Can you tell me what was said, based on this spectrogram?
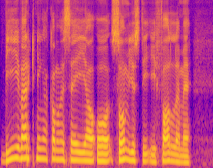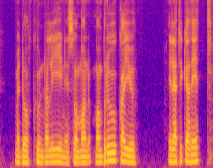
biverkningar kan man väl säga. Och som just i, i fallet med, med då kundalini, så man, man brukar ju, eller jag tycker att ett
